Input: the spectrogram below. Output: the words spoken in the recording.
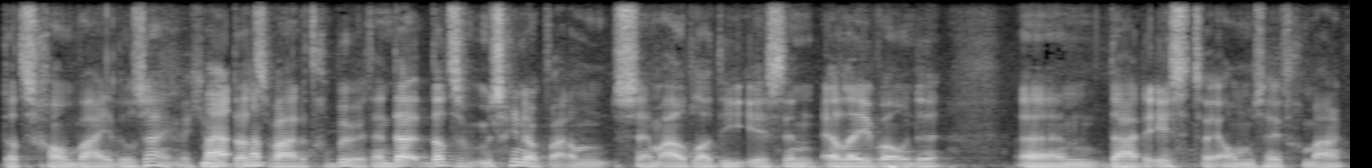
dat is gewoon waar je wil zijn. Weet je Maar? Dat laat- is waar het gebeurt. En da- dat is misschien ook waarom Sam Outlaw, die eerst in L.A. woonde... ehm, daar de eerste twee albums heeft gemaakt...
